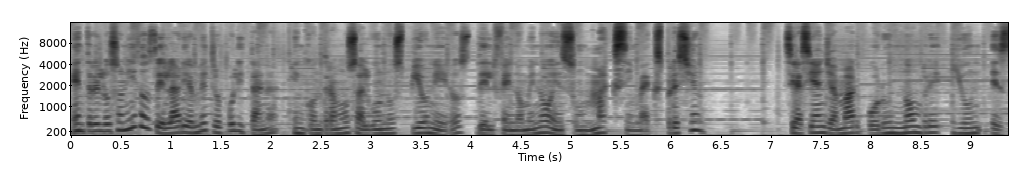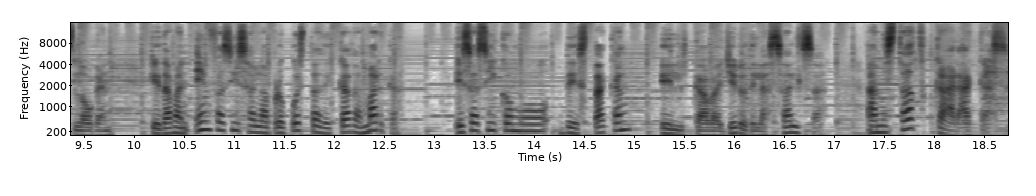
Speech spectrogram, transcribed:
Entre los sonidos del área metropolitana encontramos algunos pioneros del fenómeno en su máxima expresión. Se hacían llamar por un nombre y un eslogan que daban énfasis a la propuesta de cada marca. Es así como destacan El Caballero de la Salsa, Amistad Caracas,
